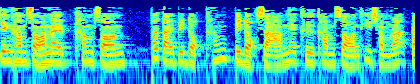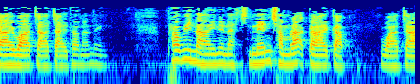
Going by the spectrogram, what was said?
จริงคำสอนในคำสอนพระไตรปิฎกทั้งปิฎกสามเนี่ยคือคำสอนที่ชำระกายวาจาใจเท่านั้นเอง พระวินัยเนี่ยนะเน้นชำระกายกับวาจา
